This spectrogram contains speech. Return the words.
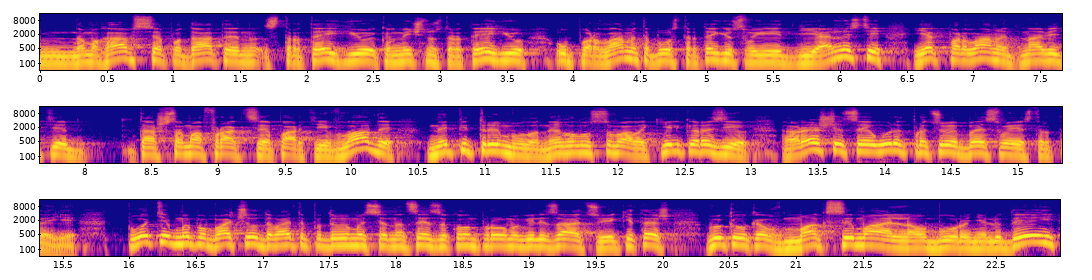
намагався подати стратегію, економічну стратегію у парламент або стратегію своєї діяльності. Як парламент навіть. Та ж сама фракція партії влади не підтримувала, не голосувала кілька разів. Врешті цей уряд працює без своєї стратегії. Потім ми побачили, давайте подивимося на цей закон про мобілізацію, який теж викликав максимальне обурення людей,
